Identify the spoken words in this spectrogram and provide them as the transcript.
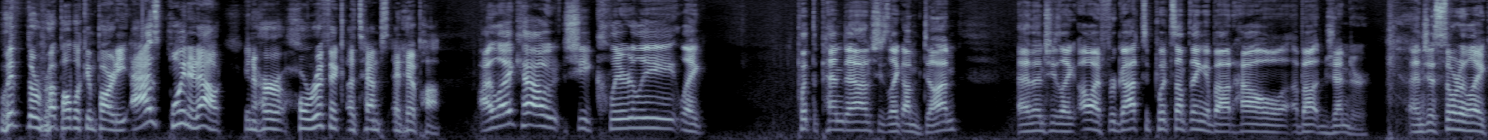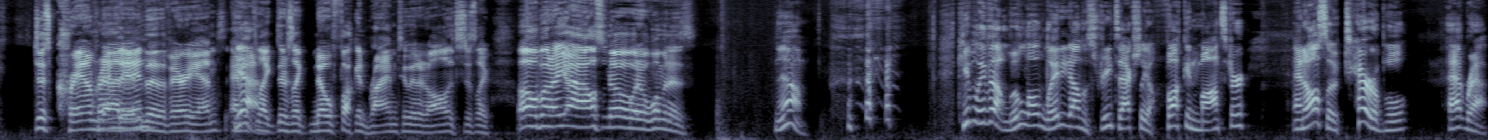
with the Republican Party, as pointed out in her horrific attempts at hip hop. I like how she clearly like put the pen down. She's like, I'm done. And then she's like, Oh, I forgot to put something about how about gender. And just sort of like just crammed, Crammed that in. into the very end. And Yeah. it's like there's like no fucking rhyme to it at all. It's just like, oh, but I, yeah, I also know what a woman is. Yeah. Can you believe that little old lady down the street's actually a fucking monster and also terrible at rap?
